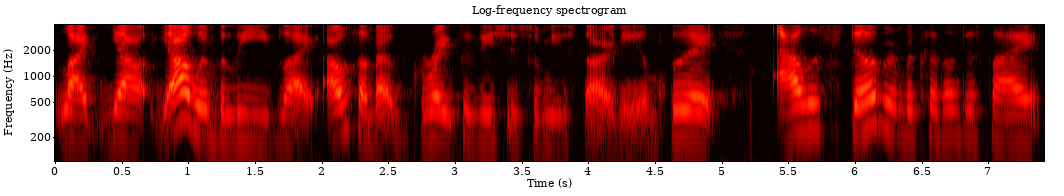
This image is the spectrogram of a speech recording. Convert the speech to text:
like y'all, y'all wouldn't believe, like I was talking about great positions for me to start in, but I was stubborn because I'm just like,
